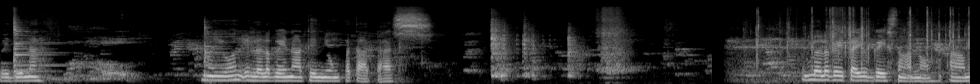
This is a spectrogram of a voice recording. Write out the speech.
Pwede na. Ngayon, ilalagay natin yung patatas. Maglalagay tayo guys ng ano, um,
